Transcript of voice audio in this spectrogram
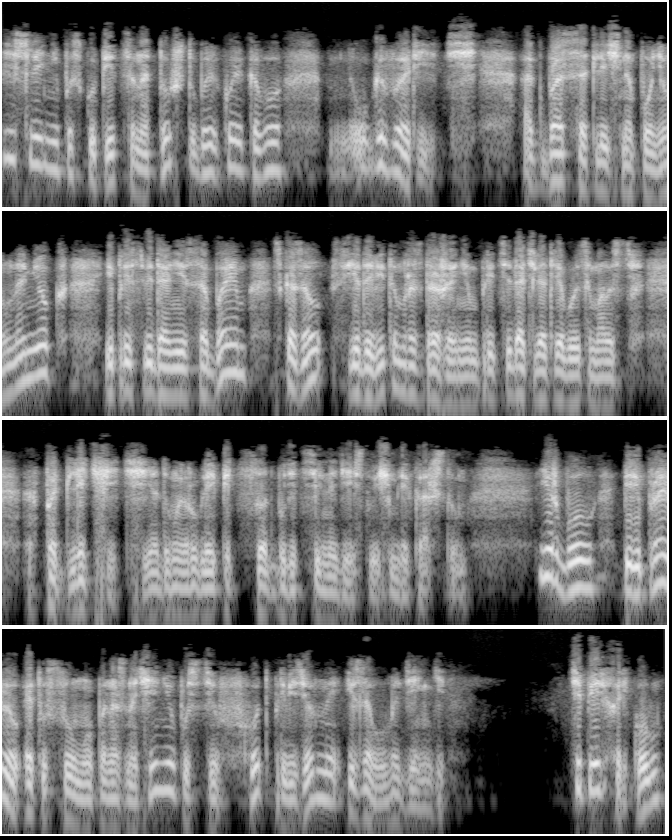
если не поскупиться на то, чтобы кое-кого уговорить. Акбас отлично понял намек и при свидании с Абаем сказал с ядовитым раздражением, председателя требуется малость подлечить. Я думаю, рублей пятьсот будет сильно действующим лекарством. Ербол переправил эту сумму по назначению, пустив в ход привезенные из аула деньги. Теперь Харькову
